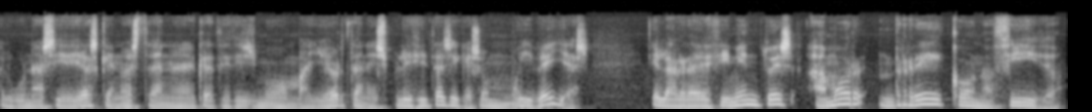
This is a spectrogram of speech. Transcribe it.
algunas ideas que no están en el catecismo mayor tan explícitas y que son muy bellas. El agradecimiento es amor reconocido.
